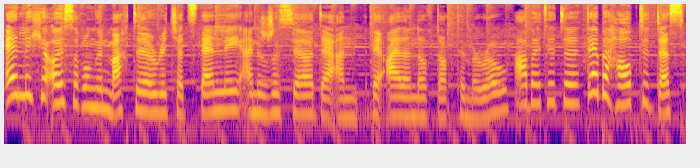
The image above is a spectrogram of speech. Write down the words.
Ähnliche Äußerungen machte Richard Stanley, ein Regisseur, der an The Island of Dr. Moreau arbeitete, der behauptet, dass,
